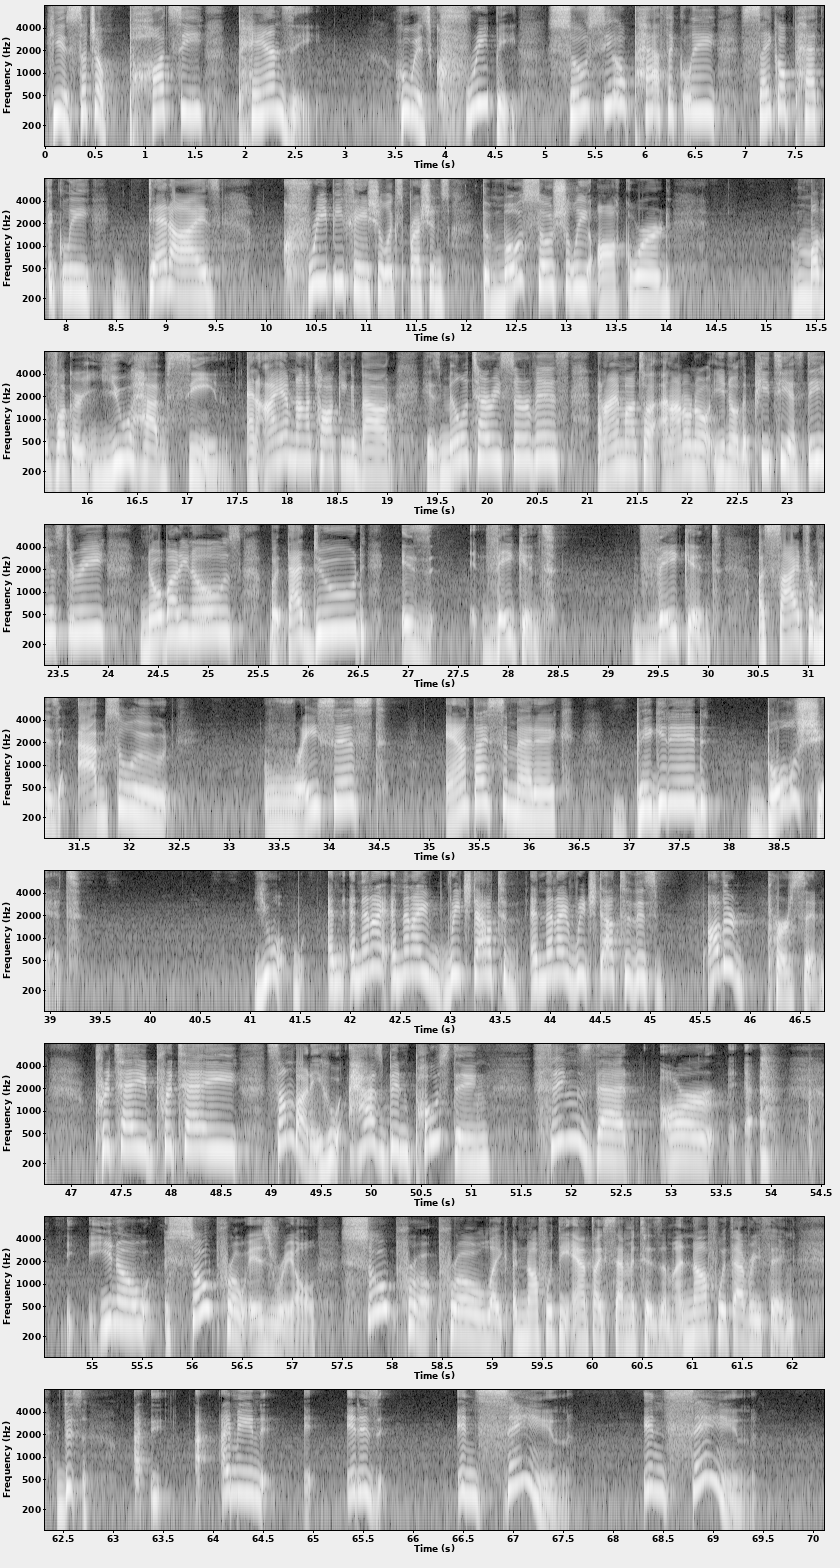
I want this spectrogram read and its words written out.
He is such a putsy pansy who is creepy, sociopathically, psychopathically, dead eyes, creepy facial expressions, the most socially awkward motherfucker you have seen. And I am not talking about his military service and I'm not talking and I don't know, you know, the PTSD history, nobody knows, but that dude is vacant. Vacant aside from his absolute racist, anti-Semitic, bigoted bullshit you and and then I and then I reached out to and then I reached out to this other person, Pretty Pretty somebody who has been posting things that are eh, you know so pro Israel, so pro pro like enough with the anti-Semitism, enough with everything. This I, I mean it, it is insane. Insane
